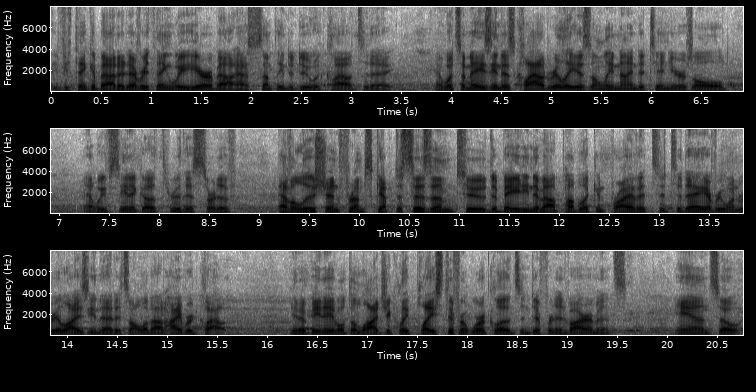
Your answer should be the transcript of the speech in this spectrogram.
if you think about it, everything we hear about has something to do with cloud today. And what's amazing is cloud really is only nine to 10 years old, and we've seen it go through this sort of evolution from skepticism to debating about public and private to today everyone realizing that it's all about hybrid cloud. You know, being able to logically place different workloads in different environments. And so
